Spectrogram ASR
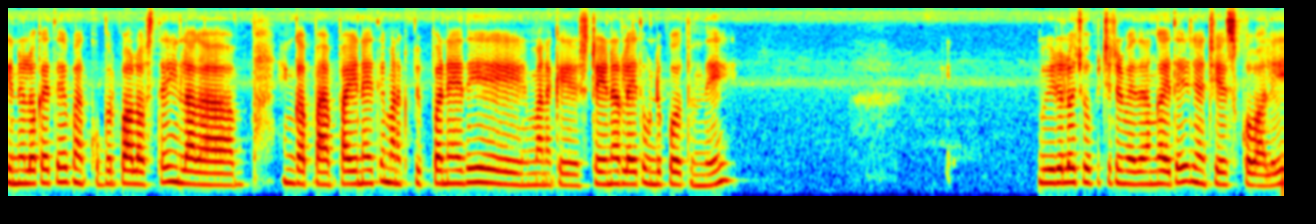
గిన్నెలోకి అయితే కొబ్బరి పాలు వస్తాయి ఇలాగా ఇంకా ప పైన అయితే మనకి పిప్ అనేది మనకి స్ట్రెయినర్లో అయితే ఉండిపోతుంది. వీడియోలో చూపించిన విధంగా అయితే నేను చేసుకోవాలి.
